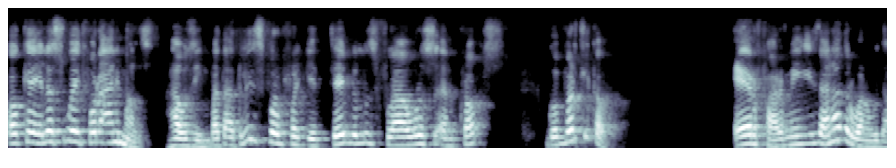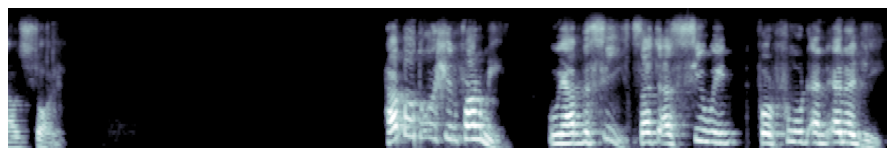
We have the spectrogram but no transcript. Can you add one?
Okay, let's wait for animals housing, but at least for vegetables, flowers, and crops, go vertical. Air farming is another one without soil. How about ocean farming? We have the sea, such as seaweed for food and energy.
